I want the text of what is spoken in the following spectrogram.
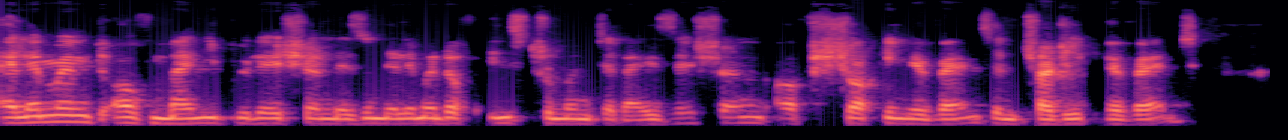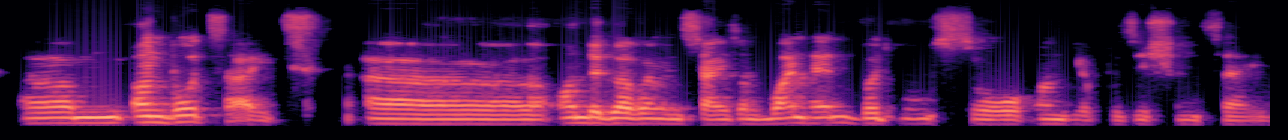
element of manipulation. There's an element of instrumentalization of shocking events and tragic events um, on both sides, uh, on the government side on one hand, but also on the opposition side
